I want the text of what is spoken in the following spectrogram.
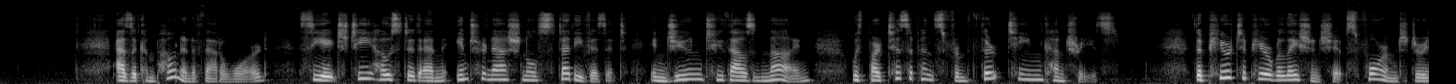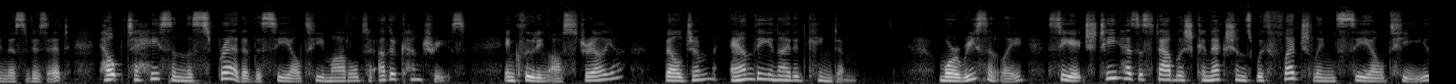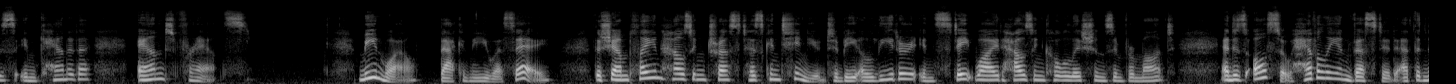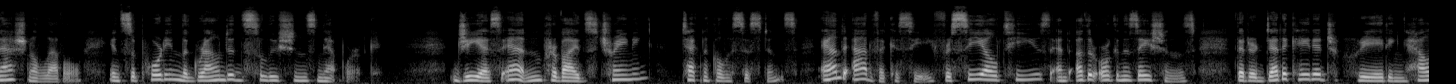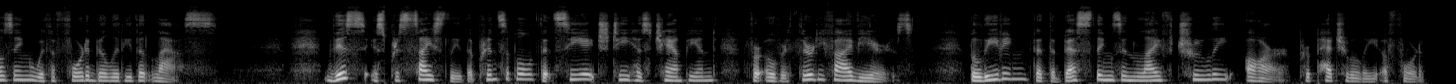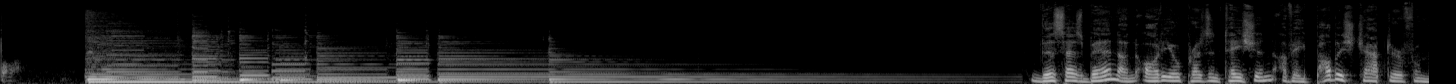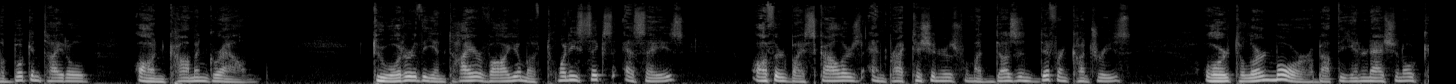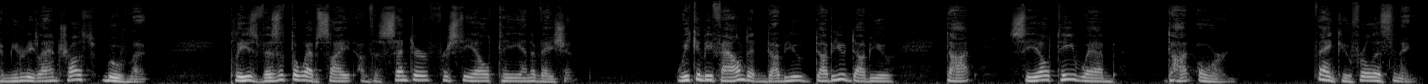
As a component of that award, CHT hosted an international study visit in June 2009 with participants from 13 countries. The peer to peer relationships formed during this visit helped to hasten the spread of the CLT model to other countries, including Australia, Belgium, and the United Kingdom. More recently, CHT has established connections with fledgling CLTs in Canada and France. Meanwhile, back in the USA, The Champlain Housing Trust has continued to be a leader in statewide housing coalitions in Vermont and is also heavily invested at the national level in supporting the Grounded Solutions Network. GSN provides training, technical assistance, and advocacy for CLTs and other organizations that are dedicated to creating housing with affordability that lasts. This is precisely the principle that CHT has championed for over 35 years, believing that the best things in life truly are perpetually affordable. This has been an audio presentation of a published chapter from the book entitled On Common Ground. To order the entire volume of 26 essays, authored by scholars and practitioners from a dozen different countries, or to learn more about the International Community Land Trust movement, please visit the website of the Center for CLT Innovation. We can be found at www.cltweb.org. Thank you for listening.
